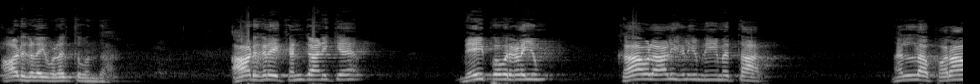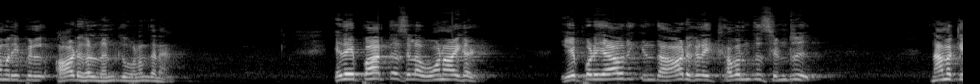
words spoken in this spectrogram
ஆடுகளை வளர்த்து வந்தார். ஆடுகளை கண்காணிக்க மேய்ப்பவர்களையும் காவலாளிகளையும் நியமித்தார். நல்ல பராமரிப்பில் ஆடுகள் நன்கு வளர்ந்தன. இதை பார்த்த சில ஓநாய்கள் எப்படியாவது இந்த ஆடுகளை கவர்ந்து சென்று நமக்கு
